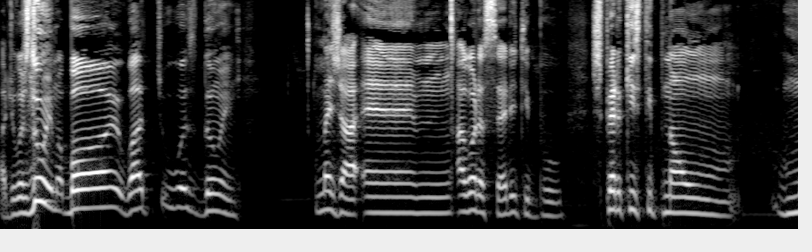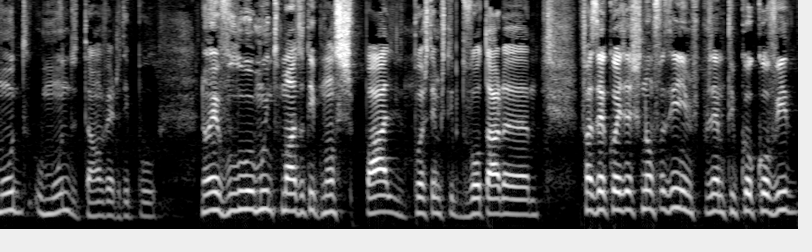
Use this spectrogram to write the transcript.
what you was doing, my boy? What you was doing? Mas já, é, agora sério, tipo, espero que isso tipo, não mude o mundo, estão a ver? Tipo, não evolua muito mais, tipo, não se espalhe. Depois temos tipo, de voltar a fazer coisas que não fazíamos. Por exemplo, tipo, com a Covid,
